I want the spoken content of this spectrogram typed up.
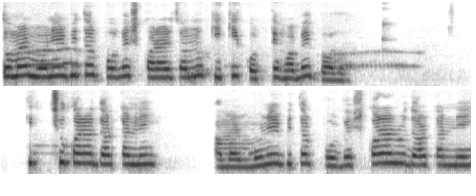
তোমার মনের ভিতর প্রবেশ করার জন্য কি কি করতে হবে বলো। কিচ্ছু করার দরকার নেই। আমার মনের ভিতর প্রবেশ করারও দরকার নেই।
